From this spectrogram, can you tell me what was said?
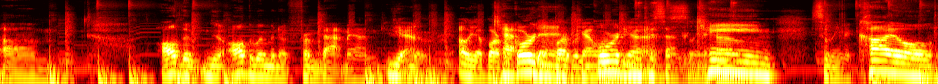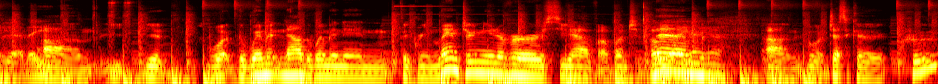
um, all the you know, all the women of, from Batman. you Yeah. know, Oh yeah, Barbara Cat- Gordon, yeah, Barbara Catwoman, Gordon, yeah, Cassandra Selina Cain, Selina Kyle. Kyle. Yeah, they. Um, y- you, what the women now the women in the Green Lantern universe? You have a bunch of oh yeah, them. yeah, yeah. Um, what, Jessica Cruz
